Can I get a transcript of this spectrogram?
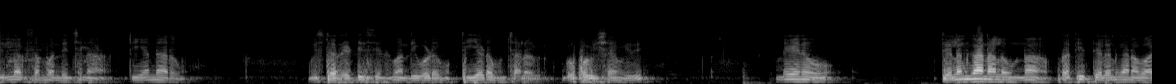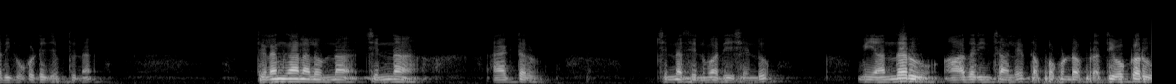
జిల్లాకు సంబంధించిన టిఎన్ఆర్ మిస్టర్ రెడ్డి సినిమాని ఇవ్వడం తీయడం చాలా గొప్ప విషయం ఇది. నేను తెలంగాణలో ఉన్న ప్రతి తెలంగాణ వాదికి ఒకటే చెప్తున్నా తెలంగాణలో ఉన్న చిన్న యాక్టర్ చిన్న సినిమా తీసిండు. మీ అందరూ ఆదరించాలి తప్పకుండా ప్రతి ఒక్కరూ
